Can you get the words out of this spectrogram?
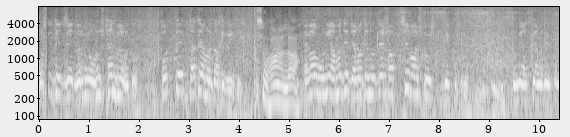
মসজিদের যে ধর্মীয় অনুষ্ঠানগুলো হতো, প্রত্যেকটাতে আমরা তাকে পেয়েছি সোহান আল্লাহ এবং উনি আমাদের জামাতের মধ্যে সবচেয়ে বয়স্ক ব্যক্তি ছিলেন। উনি আজকে আমাদের এখান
